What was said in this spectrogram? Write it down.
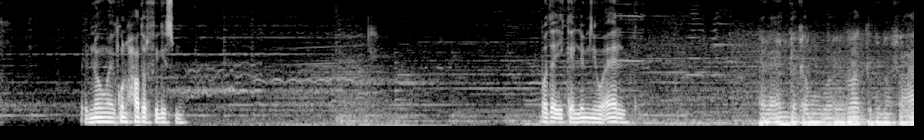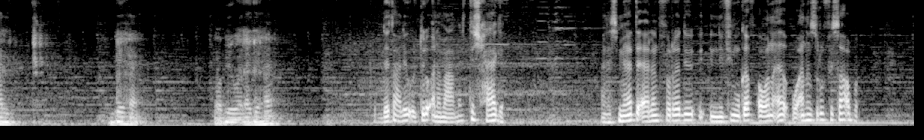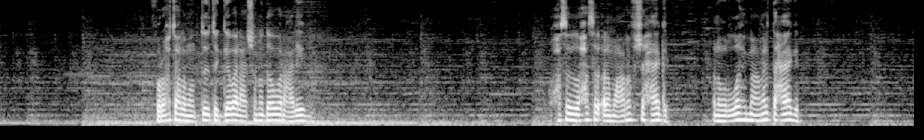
إن هو هيكون حاضر في جسمه. بدأ يكلمني وقال هل عندك مبررات لما فعلت بها وبولدها؟ رديت عليه وقلت له أنا ما عملتش حاجة. أنا سمعت إعلان في الراديو إن في مكافأة وأنا وأنا ظروفي صعبة. فرحت على منطقة الجبل عشان أدور عليهم. وحصل اللي حصل أنا ما أعرفش حاجة. أنا والله ما عملت حاجة.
